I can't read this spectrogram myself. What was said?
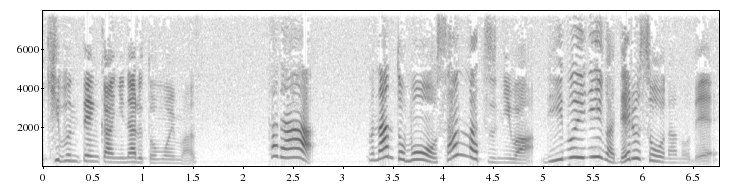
い気分転換になると思います。ただ、まなんともう3月には DVD が出るそうなので、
